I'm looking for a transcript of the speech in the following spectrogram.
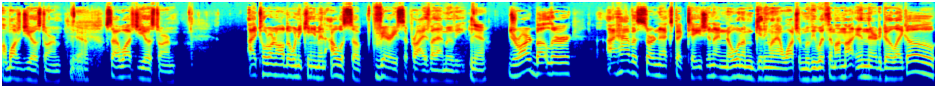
I'll watch Geostorm. Yeah. So I watched Geostorm. I told Ronaldo when he came in, I was so very surprised by that movie. Yeah. Gerard Butler, I have a certain expectation. I know what I'm getting when I watch a movie with him. I'm not in there to go like, oh,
